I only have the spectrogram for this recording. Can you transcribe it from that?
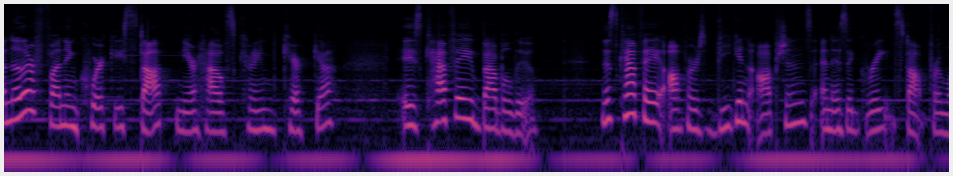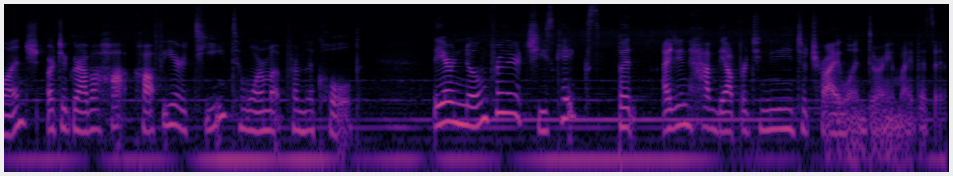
Another fun and quirky stop near House Hallgrímskirkja is Cafe Babalu. This cafe offers vegan options and is a great stop for lunch or to grab a hot coffee or tea to warm up from the cold. They are known for their cheesecakes, but I didn't have the opportunity to try one during my visit.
